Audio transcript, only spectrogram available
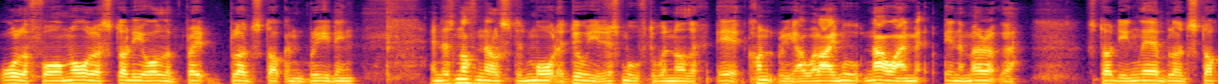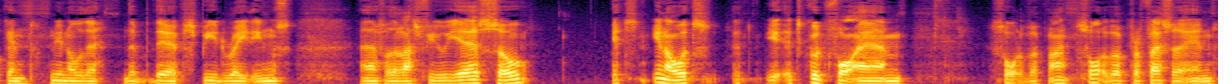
all the form all the study all the blood stock and breeding and there's nothing else to, more to do. You just move to another eh, country. Well I moved now I'm in America studying their blood stock and you know the, the their speed ratings uh, for the last few years. So it's you know it's it, it's good for um sort of a I'm sort of a professor in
